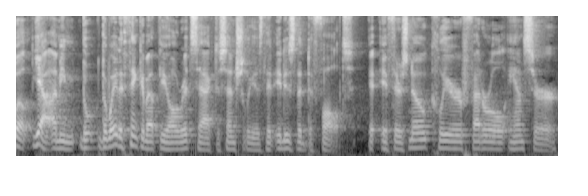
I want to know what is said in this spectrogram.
Well, yeah, I mean, the, the way to think about the All Writs Act essentially is that it is the default. If there's no clear federal answer,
